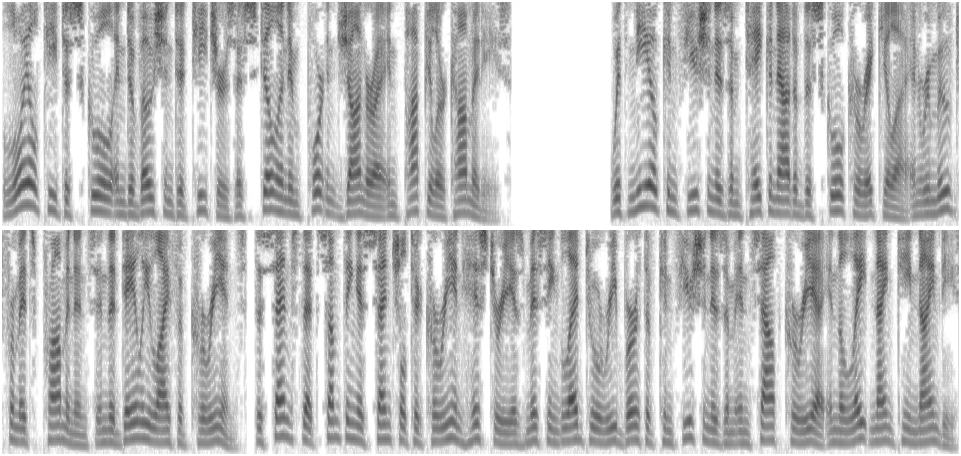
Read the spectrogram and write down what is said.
Loyalty to school and devotion to teachers is still an important genre in popular comedies. With Neo-Confucianism taken out of the school curricula and removed from its prominence in the daily life of Koreans, the sense that something essential to Korean history is missing led to a rebirth of Confucianism in South Korea in the late 1990s.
